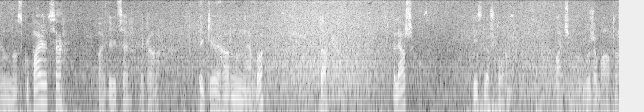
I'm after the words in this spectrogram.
Де у нас купаються. Ой, дивіться, яка, яке гарне небо. Так, пляж після шторму. Бачимо дуже багато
